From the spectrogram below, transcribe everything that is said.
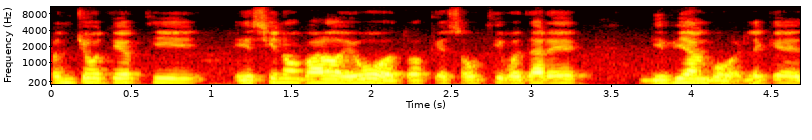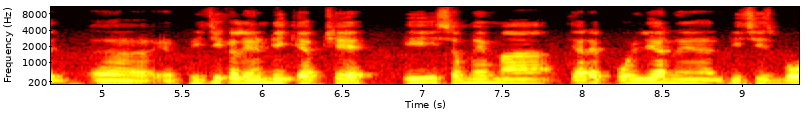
પંચોતેરથી એંસીનો ગાળો એવો હતો કે સૌથી વધારે દિવ્યાંગો, એટલે કે ફિઝિકલ હેન્ડીકેપ છે, એ સમયમાં ત્યારે પોલિયન ડિસીઝ બહુ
